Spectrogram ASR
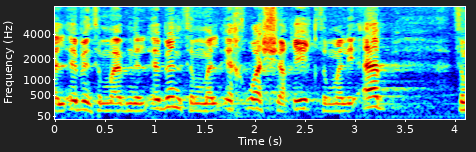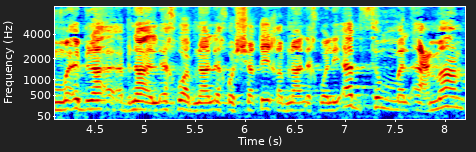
الابن ثم ابن الابن ثم الإخوة الشقيق ثم لأب ثم ابناء أبناء الإخوة أبناء الإخوة الشقيق أبناء الإخوة لأب ثم الأعمام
